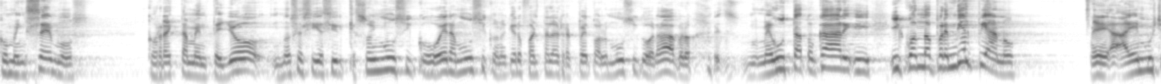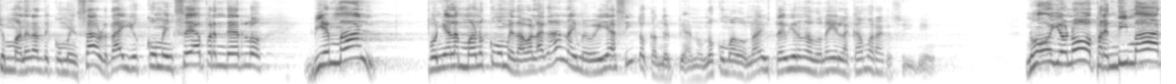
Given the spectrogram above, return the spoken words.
comencemos correctamente. Yo no sé si decir que soy músico o era músico, no quiero faltarle el respeto a los músicos, ¿verdad? Pero me gusta tocar y, cuando aprendí el piano, eh, hay muchas maneras de comenzar, ¿verdad? Y yo comencé a aprenderlo bien mal. Ponía las manos como me daba la gana y me veía así tocando el piano, no como Adonai. Ustedes vieron a Adonai en la cámara que sí, bien. No, yo no, aprendí mal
